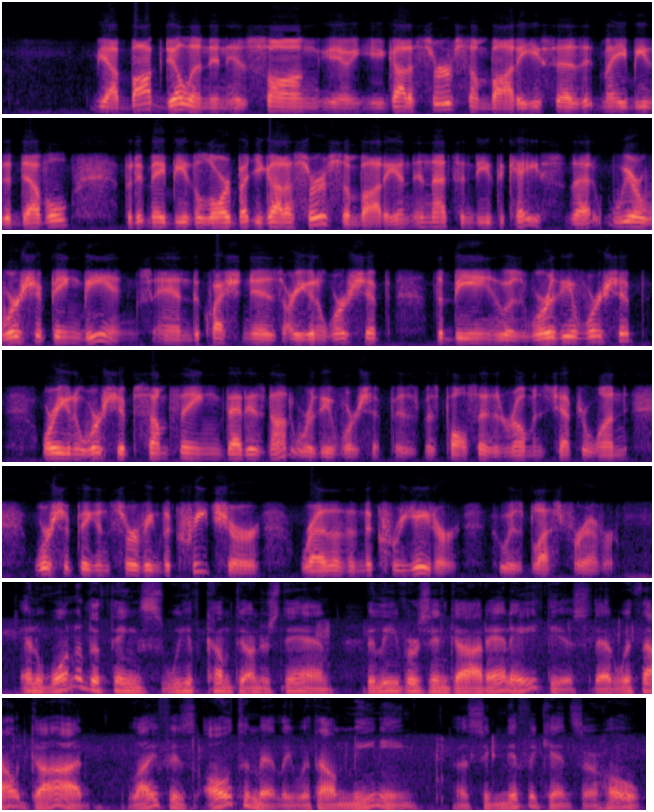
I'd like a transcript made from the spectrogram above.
yeah, Bob Dylan in his song, you know, you got to serve somebody. He says it may be the devil, but it may be the Lord, but you got to serve somebody, and and that's indeed the case. That we are worshiping beings, and the question is, are you going to worship the being who is worthy of worship, or are you going to worship something that is not worthy of worship? As, as Paul says in Romans chapter one, worshiping and serving the creature rather than the Creator, who is blessed forever. And one of the things we have come to understand, believers in God and atheists, that without God, life is ultimately without meaning, uh, significance, or hope.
